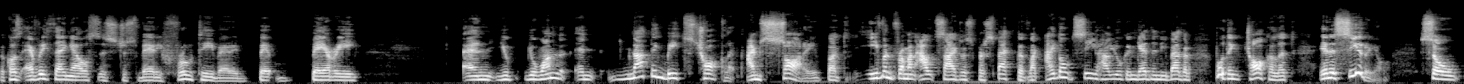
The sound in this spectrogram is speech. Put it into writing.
Because everything else is just very fruity, very be- berry. And you, you wonder, and nothing beats chocolate. I'm sorry, but even from an outsider's perspective, like, I don't see how you can get any better putting chocolate in a cereal. So,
